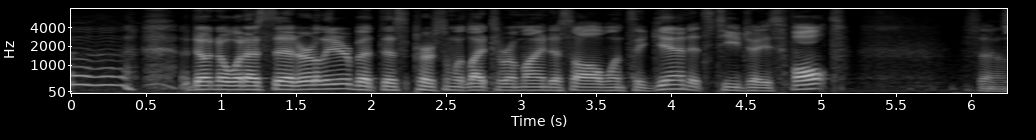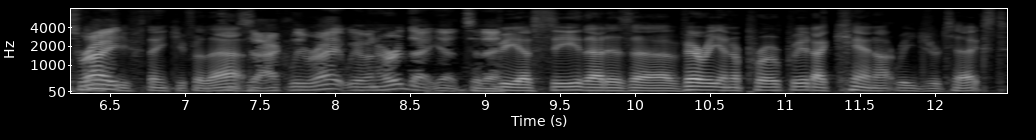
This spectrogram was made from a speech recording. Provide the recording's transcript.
I don't know what I said earlier, but this person would like to remind us all once again it's TJ's fault. So That's thank right. You, thank you for that. exactly right. We haven't heard that yet today. BFC, that is uh, very inappropriate. I cannot read your text.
